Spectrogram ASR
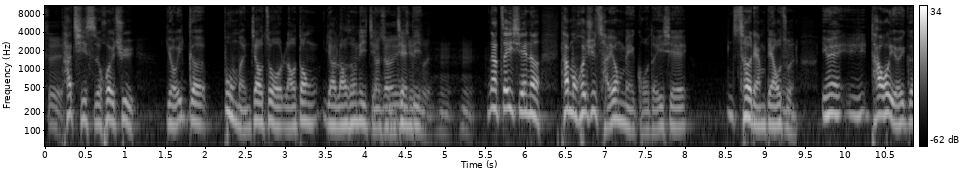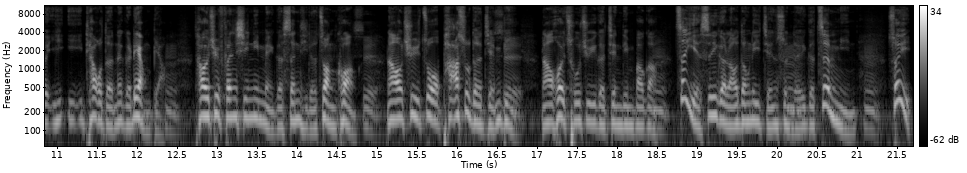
是。它其实会去有一个部门叫做劳动要劳动力减损鉴定，嗯嗯，那这些呢，他们会去采用美国的一些测量标准，因为它会有一个一一一跳的那个量表，它会去分析你每个身体的状况，是，然后去做趴数的减比。然后会出具一个鉴定报告，这也是一个劳动力减损的一个证明。所以，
